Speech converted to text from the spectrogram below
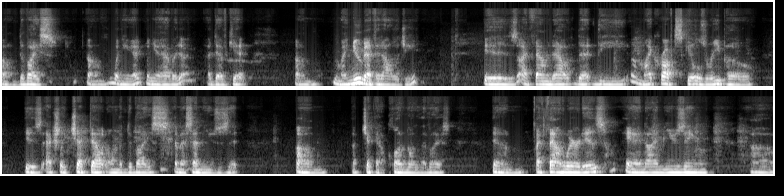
um, device um, when you when you have a, a dev kit. Um, my new methodology is I found out that the Mycroft skills repo is actually checked out on the device. MSM uses it. Um, not checked out, cloned on the device um, I found where it is, and I'm using uh,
